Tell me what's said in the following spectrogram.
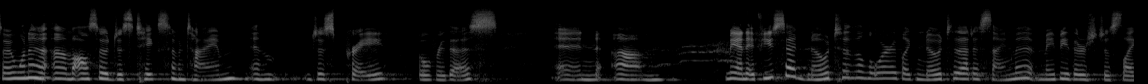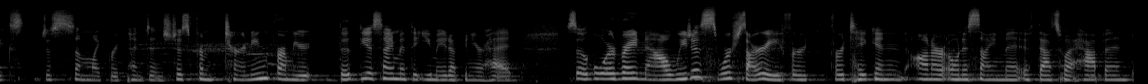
So I want to um, also just take some time and just pray over this. And um, man, if you said no to the Lord, like no to that assignment, maybe there's just like just some like repentance just from turning from your the, the assignment that you made up in your head. So Lord, right now, we just we're sorry for for taking on our own assignment if that's what happened.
